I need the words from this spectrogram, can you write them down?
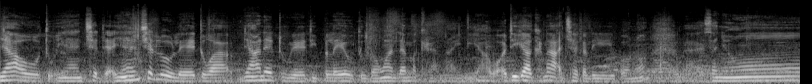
မြောက်ကိုသူအရန်ချစ်တယ်အရန်ချစ်လို့လေသူကမြားနဲ့တူတယ်ဒီ play ကိုသူလုံးဝလက်မခံနိုင်နေရပါဘောအဓိကခဏအချက်ကလေးတွေပေါ့နော်အဲဇညွန်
